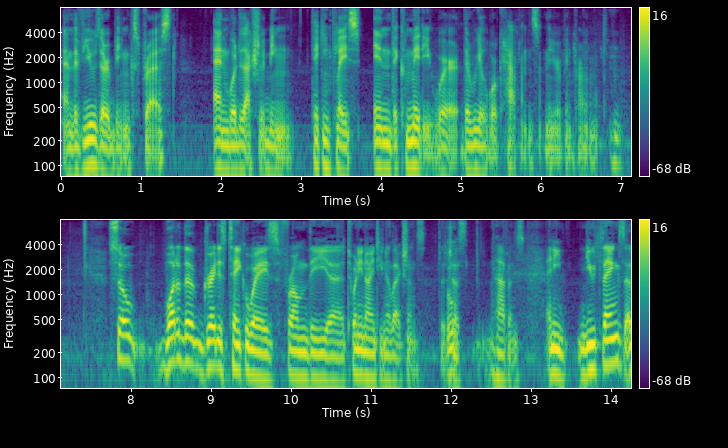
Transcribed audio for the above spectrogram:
and the views that are being expressed and what is actually being taking place in the committee where the real work happens in the European Parliament. Mm-hmm. So, what are the greatest takeaways from the uh, 2019 elections that Ooh. just happens? Any new things? Uh,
